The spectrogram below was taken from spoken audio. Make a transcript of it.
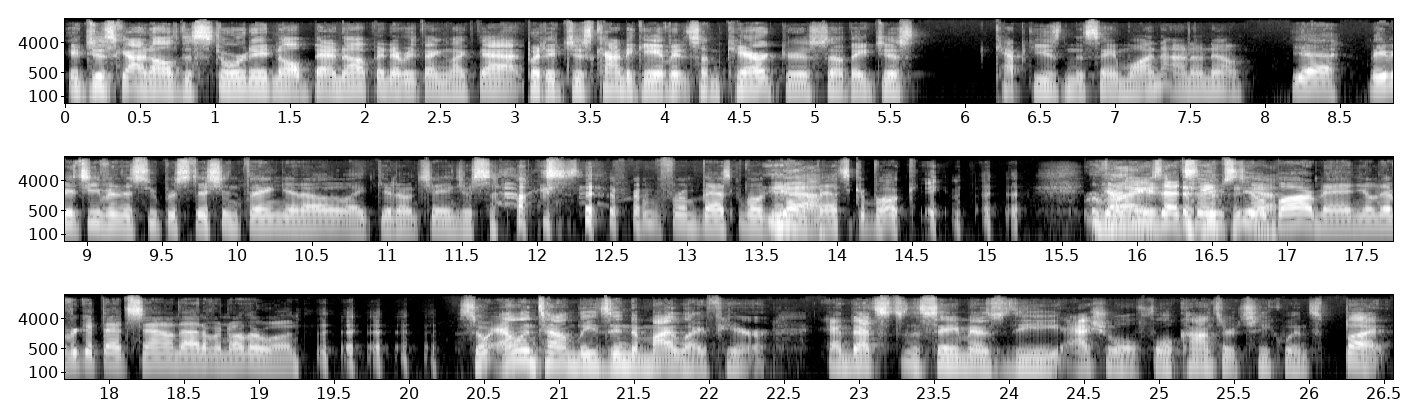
It just got all distorted and all bent up and everything like that. But it just kind of gave it some character. So they just kept using the same one. I don't know. Yeah, maybe it's even the superstition thing, you know, like you don't change your socks from from basketball game Yeah. to basketball game. you gotta Right. use that same steel Yeah. bar, man. You'll never get that sound out of another one. So Allentown leads into My Life here, and that's the same as the actual full concert sequence, but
